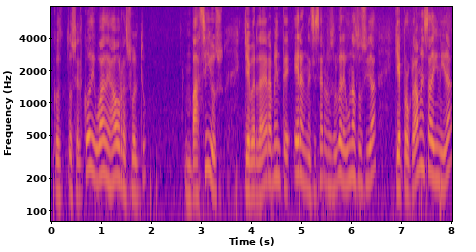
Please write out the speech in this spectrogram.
Entonces el código ha dejado resuelto vacíos que verdaderamente eran necesarios resolver en una sociedad que proclama esa dignidad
